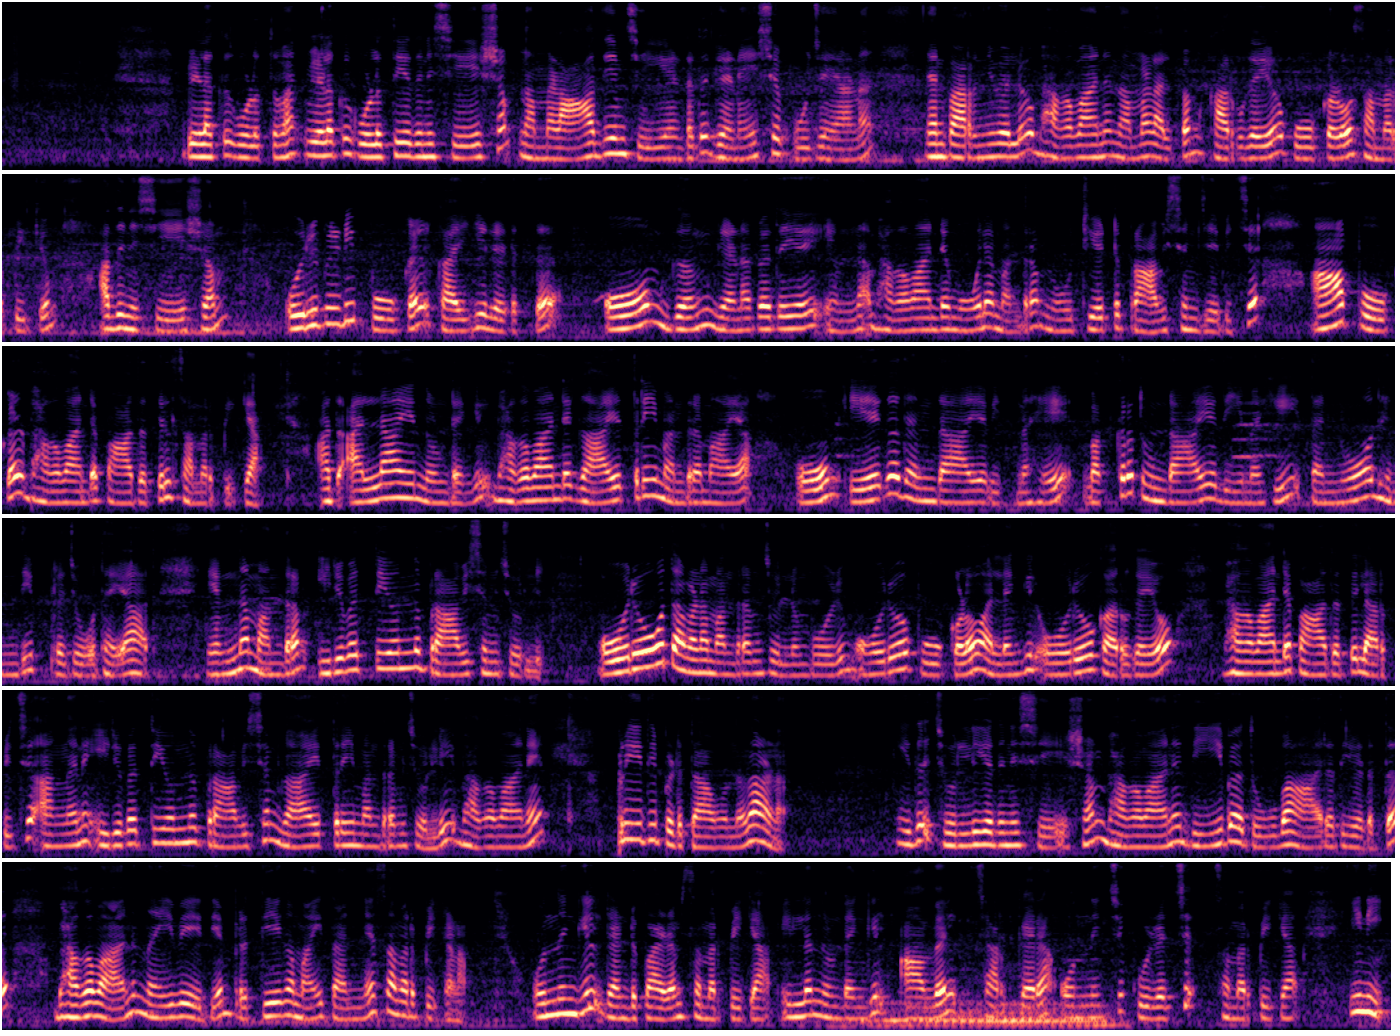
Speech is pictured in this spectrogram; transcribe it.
വിളക്ക് കൊളുത്തുവാൻ. വിളക്ക് കൊളുത്തിയതിന് ശേഷം നമ്മൾ ആദ്യം ചെയ്യേണ്ടത് ഗണേശ പൂജയാണ്. ഞാൻ പറഞ്ഞുവല്ലോ ഭഗവാന് നമ്മൾ അല്പം കറുകയോ പൂക്കളോ സമർപ്പിക്കും. അതിന് ശേഷം ഒരു പിടി പൂക്കൾ കയ്യിലെടുത്ത് ഓം ഗം ഗണപതയെ എന്ന ഭഗവാന്റെ മൂലമന്ത്രം നൂറ്റിയെട്ട് പ്രാവശ്യം ജപിച്ച് ആ പൂക്കൾ ഭഗവാന്റെ പാദത്തിൽ സമർപ്പിക്കാം. അത് അല്ല എന്നുണ്ടെങ്കിൽ ഭഗവാന്റെ ഗായത്രി മന്ത്രമായ ഓം ഏകദന്തായ വിത്മഹേ വക്രതുണ്ടായ ധീമഹി തന്നോധന്തി പ്രചോദയാത് എന്ന മന്ത്രം ഇരുപത്തിയൊന്ന് പ്രാവശ്യം ചൊല്ലി. ഓരോ തവണ മന്ത്രം ചൊല്ലുമ്പോഴും ഓരോ പൂക്കളോ അല്ലെങ്കിൽ ഓരോ കറുകയോ ഭഗവാന്റെ പാദത്തിൽ അർപ്പിച്ച് അങ്ങനെ ഇരുപത്തിയൊന്ന് പ്രാവശ്യം ഗായത്രി മന്ത്രം ചൊല്ലി ഭഗവാനെ പ്രീതിപ്പെടുത്താവുന്നതാണ്. ഇത് ചൊല്ലിയതിന് ശേഷം ഭഗവാന് ദീപധൂപ ആരതിയെടുത്ത് ഭഗവാന് നൈവേദ്യം പ്രത്യേകമായി തന്നെ സമർപ്പിക്കണം. ഒന്നുകിൽ രണ്ട് പഴം സമർപ്പിക്കാം. ഇല്ലെന്നുണ്ടെങ്കിൽ അവൽ ശർക്കര ഒന്നിച്ച് കുഴച്ച് സമർപ്പിക്കാം. ഇനി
